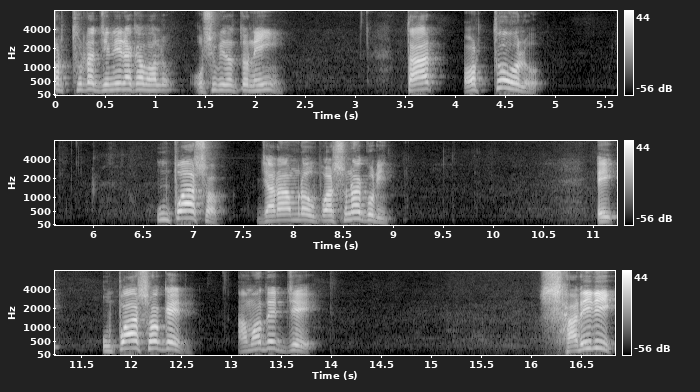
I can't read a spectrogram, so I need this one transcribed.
অর্থটা জেনে রাখা ভালো, অসুবিধা তো নেই। তার অর্থ হলো, উপাসক, যারা আমরা উপাসনা করি, এই উপাসকের আমাদের যে শারীরিক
